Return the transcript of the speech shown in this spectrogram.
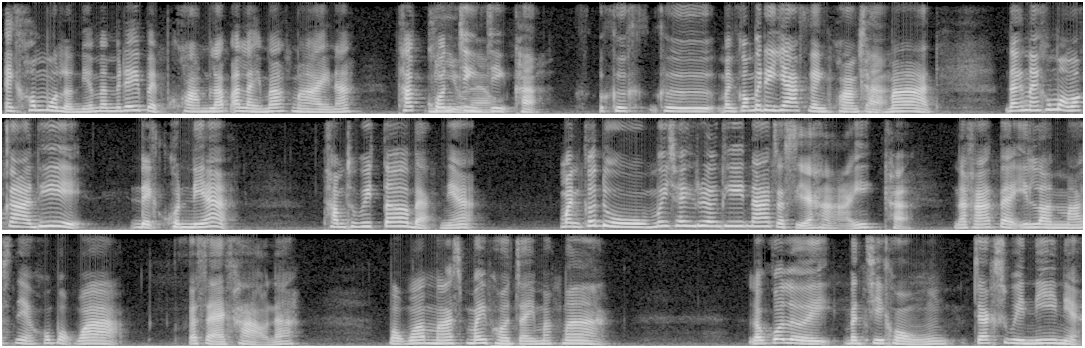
ไอ้ข้อมูลเหล่านี้มันไม่ได้แบบความลับอะไรมากมายนะ ถ้าคนมีอยู่จแล้วริงค่ะๆคือคือมันก็ไม่ได้ยากเกินความค่ะสามารถ ดังนั้นเขามองว่าการที่เด็กคนเนี้ยทำทวิตเตอร์แบบเนี้ย มันก็ดูไม่ใช่เรื่องที่น่าจะเสียหายค่ะนะคะ แต่อีลอนมัสเนี่ยเขาบอกว่ากระแสข่าวนะ บอกว่ามัสไม่พอใจมาก ๆ แล้วก็เลยบัญชีของแจ็คสวินนี่เนี่ย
